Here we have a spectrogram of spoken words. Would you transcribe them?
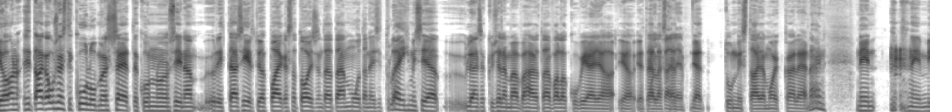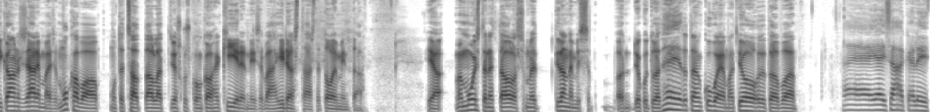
Joo, on, sitten aika useasti kuuluu myös se, että kun siinä yrittää siirtyä paikasta toiseen tai jotain muuta, niin sitten tulee ihmisiä yleensä kyselemään vähän jotain valokuvia ja, ja, ja tällaista. Moikkailee. Ja tunnistaa ja moikkailee ja näin. Niin, niin mikä on siis äärimmäisen mukavaa, mutta että saattaa olla, että joskus kun on kauhean kiire, niin se vähän hidastaa sitä toimintaa. Ja mä muistan, että on ollut semmoinen tilanne, missä on, joku tulee, että hei, otetaan kuva, ja mä, että joo, otetaan vaan. Ei, ei saakeli,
